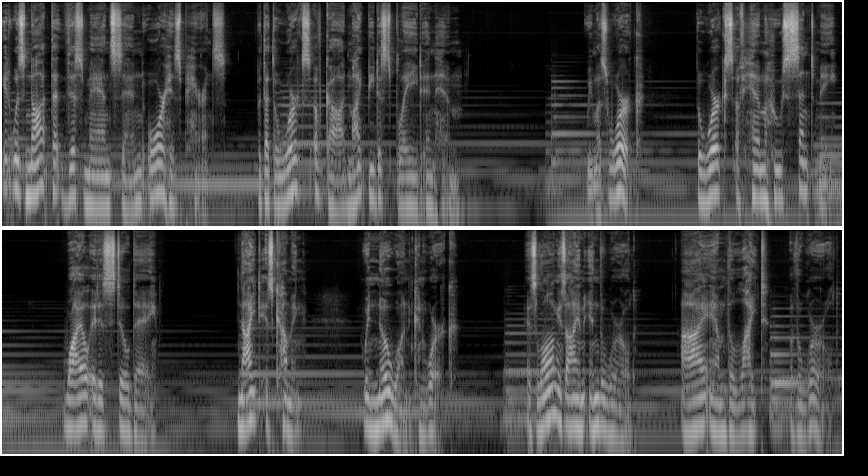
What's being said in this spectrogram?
It was not that this man sinned or his parents, but that the works of God might be displayed in him. We must work the works of him who sent me while it is still day. Night is coming when no one can work. As long as I am in the world, I am the light of the world.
